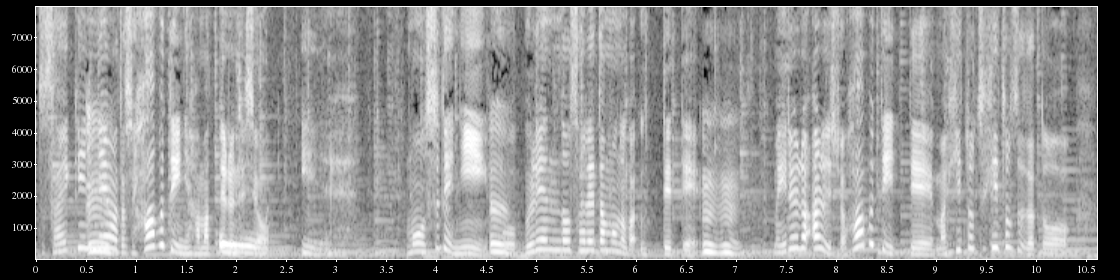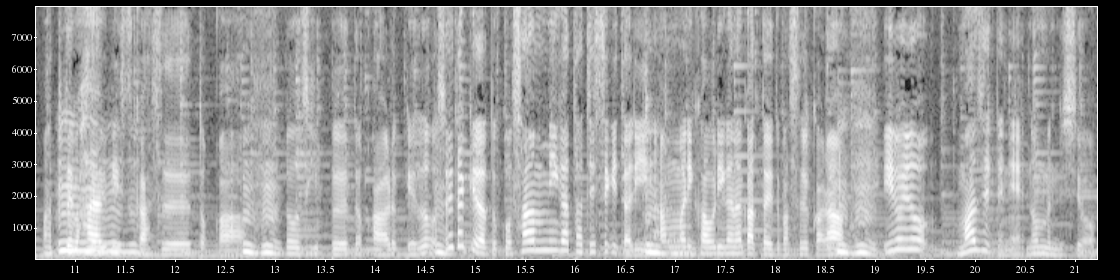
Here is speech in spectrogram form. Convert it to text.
最近ね、うん。私ハーブティーにハマってるんですよ。いいね。もうすでにうん。こうブレンドされたものが売ってて、うんうんまあ、いろいろあるでしょ。ハーブティーって、まあ、一つ一つだと、まあ、例えばハイビスカスとか、うんうんローズヒップとかあるけど、うんそれだけだとこう酸味が立ちすぎたり、うんうんあんまり香りがなかったりとかするから、うんうんいろいろ混ぜてね飲むんですよ。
